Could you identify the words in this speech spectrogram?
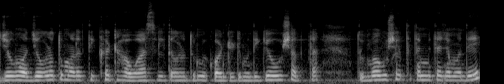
जेव्हा जेवढं तुम्हाला तिखट हवं असेल तेवढं तुम्ही क्वांटिटीमध्ये घेऊ शकता. तुम्ही बघू शकता तर मी त्याच्यामध्ये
